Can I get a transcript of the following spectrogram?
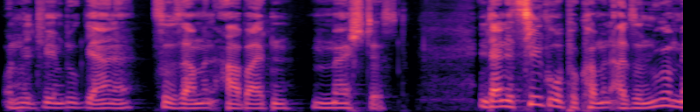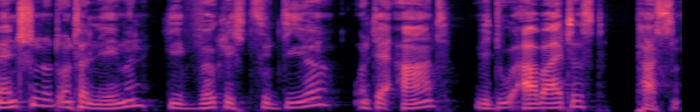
und mit wem du gerne zusammenarbeiten möchtest. In deine Zielgruppe kommen also nur Menschen und Unternehmen, die wirklich zu dir und der Art, wie du arbeitest, passen.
